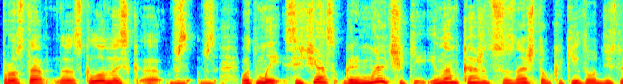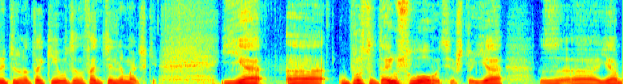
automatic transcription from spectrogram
Просто э, склонность к... Э, вот мы сейчас говорим мальчики, и нам кажется, знаешь, что какие-то вот действительно такие вот инфантильные мальчики. Я э, просто даю слово тебе, что я, я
